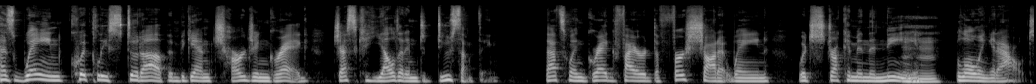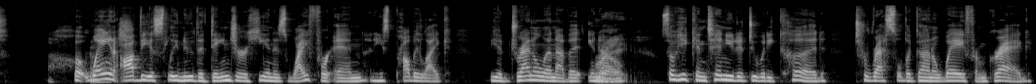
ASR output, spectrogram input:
as Wayne quickly stood up and began charging Greg, Jessica yelled at him to do something. That's when Greg fired the first shot at Wayne, which struck him in the knee, Mhm. blowing it out. But Wayne obviously knew the danger he and his wife were in, and he's probably like the adrenaline of it, you know. Right. So he continued to do what he could to wrestle the gun away from Greg,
